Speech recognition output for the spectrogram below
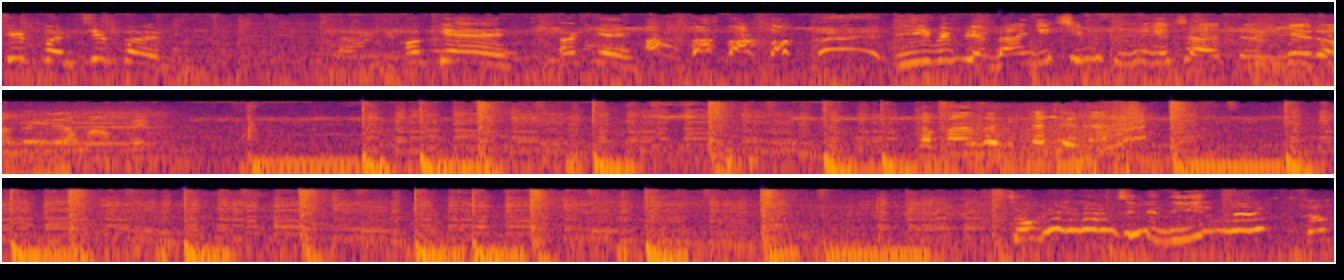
Cheaper, cheaper. Okay, okay. İyi bir fiyat. Ben geçeyim mi siz mi geçersiniz? Buyurun. buyurun. Tamam peki. Kafanıza dikkat edin. Çok eğlenceli değil mi? Çok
